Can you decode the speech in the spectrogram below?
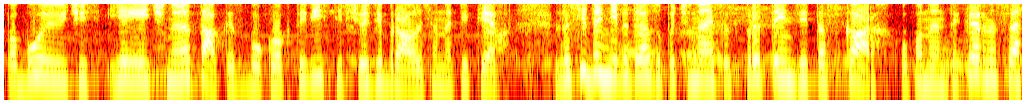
побоюючись яєчної атаки з боку активістів, що зібралися на пікет. Засідання відразу починається з претензій та скарг. Опоненти Кернеса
